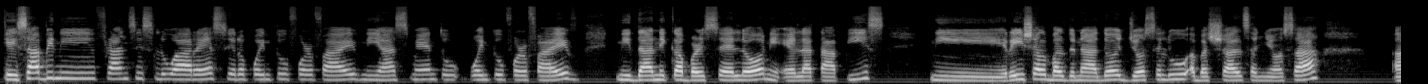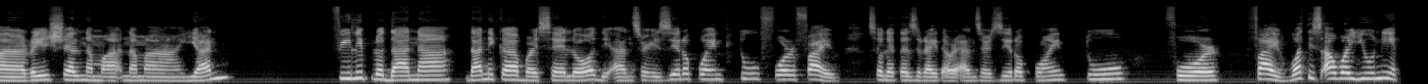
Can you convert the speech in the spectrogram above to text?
Okay, sabi ni Francis Luares, 0.245, ni Yasmin, 2.245, ni Danica Barcelo, ni Ella Tapis, ni Rachel Baldonado, Joselu Abashal Sanyosa, uh, Rachel Nama, Namayan, Philip Lodana, Danica Barcelo, the answer is 0.245. So let us write our answer 0.245. What is our unit?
